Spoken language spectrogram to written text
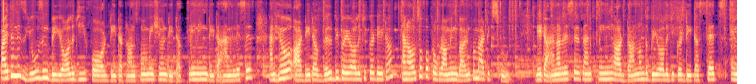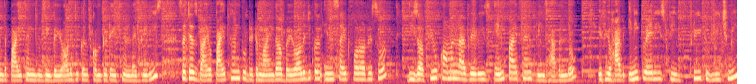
Python is used in biology for data transformation, data cleaning, data analysis, and here our data will be biological data and also for programming bioinformatics tools. Data analysis and cleaning are done on the biological data sets in the Python using biological computational libraries such as BioPython to determine the biological insight for our research. These are few common libraries in Python. Please have a look. If you have any queries, feel free to reach me.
